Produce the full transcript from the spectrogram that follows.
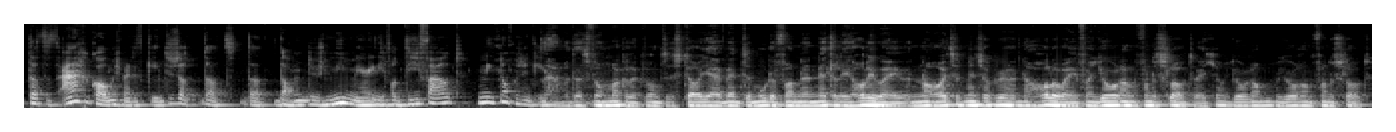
Dat het aangekomen is met het kind. Dus dat, dat, dat dan dus niet meer, in ieder geval die fout, niet nog eens een keer. Nou, maar dat is wel makkelijk, want stel jij bent de moeder van eh, Natalie Holloway. Nou, hoe heet het mensen ook weer? Nou, Holloway, van Joran van der Sloot, weet je wel? Joran, Joran van der Sloot.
